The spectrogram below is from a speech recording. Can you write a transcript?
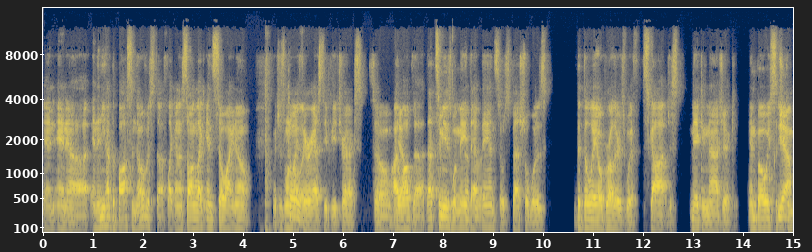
and and uh and then you have the bossa nova stuff like on a song like and so I know, which is one of my favorite STP tracks. So I Yeah. love that. That to me is what made that band so special was the DeLeo brothers with Scott just making magic and Bowie. such Yeah. a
